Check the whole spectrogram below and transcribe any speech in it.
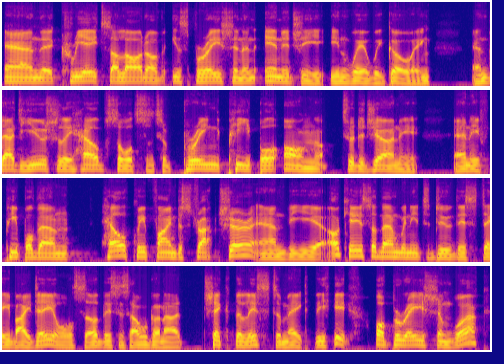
and it creates a lot of inspiration and energy in where we're going. And that usually helps also to bring people on to the journey. And if people then help me find the structure and the okay so then we need to do this day by day also. This is how we're going to check the list to make the operation work.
